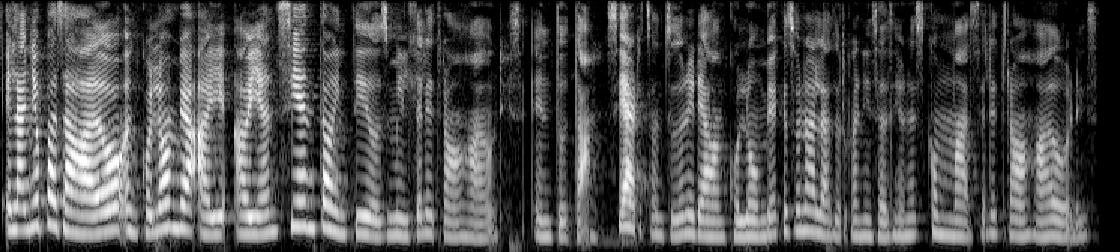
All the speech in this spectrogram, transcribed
el año pasado en Colombia hay, habían 122 mil teletrabajadores en total, ¿cierto? Entonces uno diría, en Colombia, que es una de las organizaciones con más teletrabajadores,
